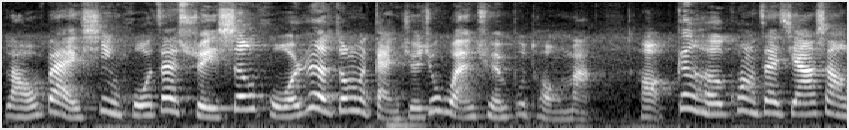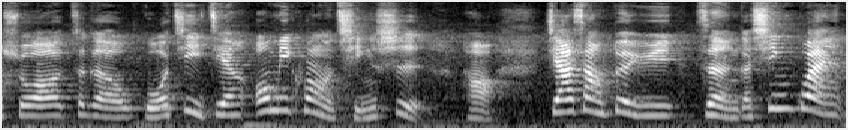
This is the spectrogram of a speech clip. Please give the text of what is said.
老百姓活在水深火热中的感觉就完全不同嘛。好，更何况再加上说这个国际间 Omicron 的情势，好，加上对于整个新冠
